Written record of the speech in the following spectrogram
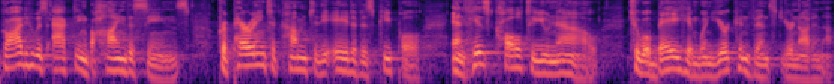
God who is acting behind the scenes, preparing to come to the aid of his people, and his call to you now to obey him when you're convinced you're not enough?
